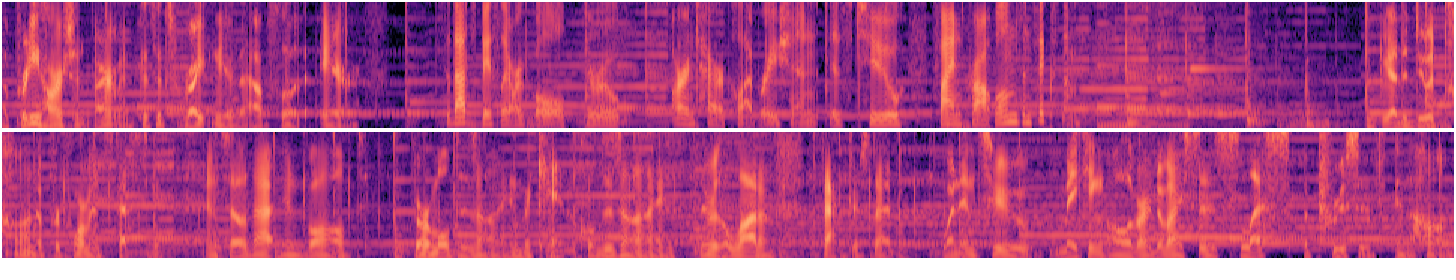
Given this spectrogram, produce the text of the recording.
a pretty harsh environment because it's right near the outflow of the air. So that's basically our goal through our entire collaboration is to find problems and fix them. We had to do a ton of performance testing. And so that involved thermal design, mechanical design. There was a lot of factors that went into making all of our devices less obtrusive in the home.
